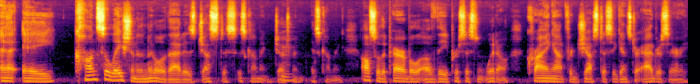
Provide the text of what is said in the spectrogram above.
A, a consolation in the middle of that is justice is coming, judgment mm. is coming. Also, the parable of the persistent widow crying out for justice against her adversary.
